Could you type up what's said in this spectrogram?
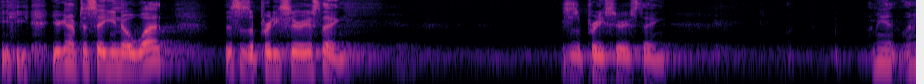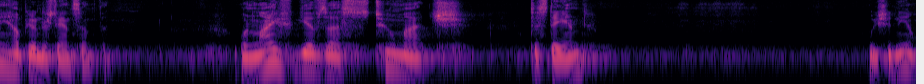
you're going to have to say, you know what? This is a pretty serious thing. This is a pretty serious thing. Let me, let me help you understand something. When life gives us too much to stand, we should kneel.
